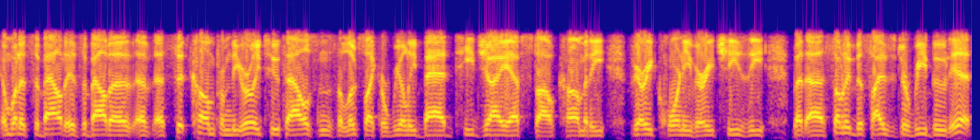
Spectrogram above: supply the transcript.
And what it's about is about a, a, a sitcom from the early 2000s that looks like a really bad TGIF style comedy, very corny, very cheesy. But uh, somebody decides to reboot it,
